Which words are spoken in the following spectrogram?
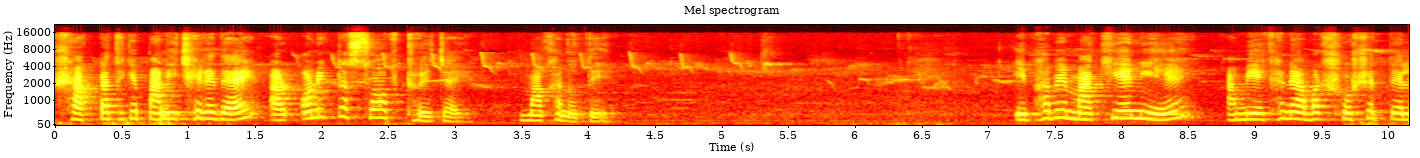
শাকটা থেকে পানি ছেড়ে দেয় আর অনেকটা সফট হয়ে যায় মাখানোতে। এভাবে মাখিয়ে নিয়ে আমি এখানে আবার সর্ষের তেল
